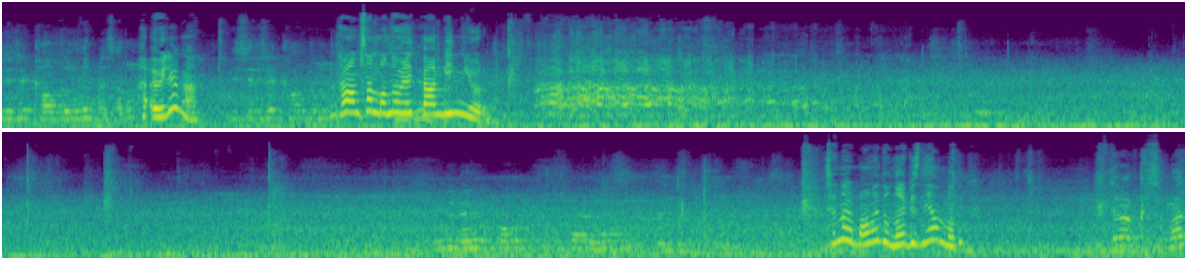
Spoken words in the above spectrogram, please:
Silecek kaldırılır mesela. Ha, öyle mi? Bir silecek kaldırılır. Tamam sen bana öğret ben bilmiyorum. Şimdi benim o Senin onları biz niye almadık? Genel kısımlar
